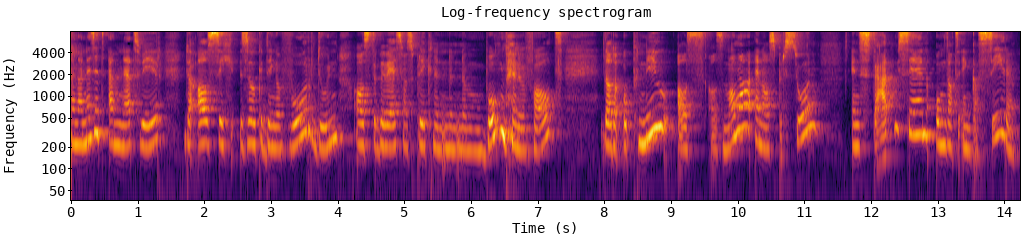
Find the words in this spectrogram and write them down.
En dan is het hem net weer dat als zich zulke dingen voordoen, als er bij wijze van spreken een, een, een bom binnenvalt, dat je opnieuw als, als mama en als persoon in staat moet zijn om dat te incasseren.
